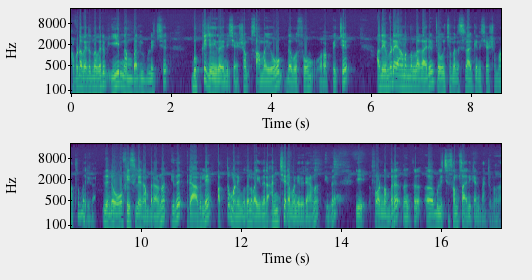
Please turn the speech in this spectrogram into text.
അവിടെ വരുന്നവരും ഈ നമ്പറിൽ വിളിച്ച് ബുക്ക് ചെയ്തതിന് ശേഷം സമയവും ദിവസവും ഉറപ്പിച്ച് അത് എവിടെയാണെന്നുള്ള കാര്യം ചോദിച്ച് മനസ്സിലാക്കിയതിന് ശേഷം മാത്രം വരിക. ഇതിന്റെ ഓഫീസിലെ നമ്പറാണ്. ഇത് രാവിലെ പത്ത് മണി മുതൽ വൈകുന്നേരം അഞ്ചര മണി വരെയാണ് ഇത് ഈ ഫോൺ നമ്പർ നിങ്ങൾക്ക് വിളിച്ച് സംസാരിക്കാൻ പറ്റുന്നത്.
